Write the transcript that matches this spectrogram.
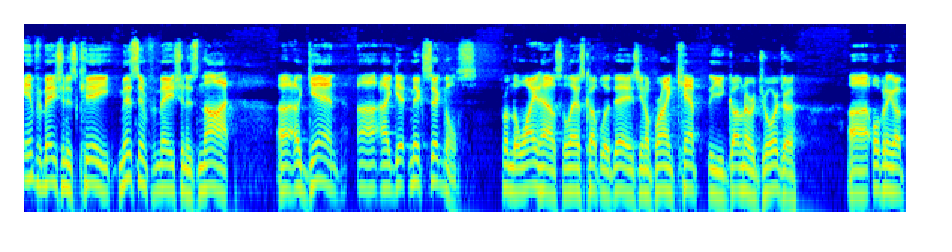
information is key. Misinformation is not. Uh, again, uh, I get mixed signals from the White House the last couple of days. You know, Brian Kemp, the governor of Georgia, uh, opening up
